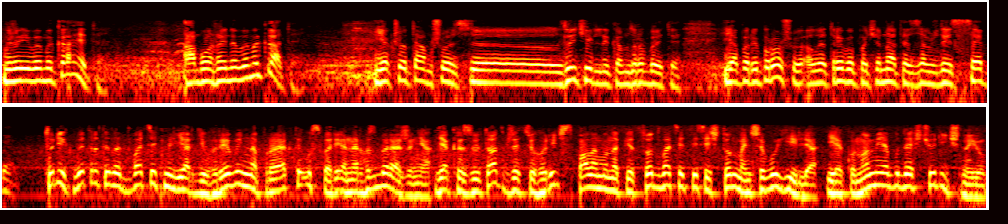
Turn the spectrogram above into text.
ви ж її вимикаєте, а можна і не вимикати. Якщо там щось е, з лічильником зробити, я перепрошую, але треба починати завжди з себе. Торік витратили 20 мільярдів гривень на проекти у сфері енергозбереження. Як результат, вже цьогоріч спалимо на 520 тисяч тонн менше вугілля, і економія буде щорічною.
